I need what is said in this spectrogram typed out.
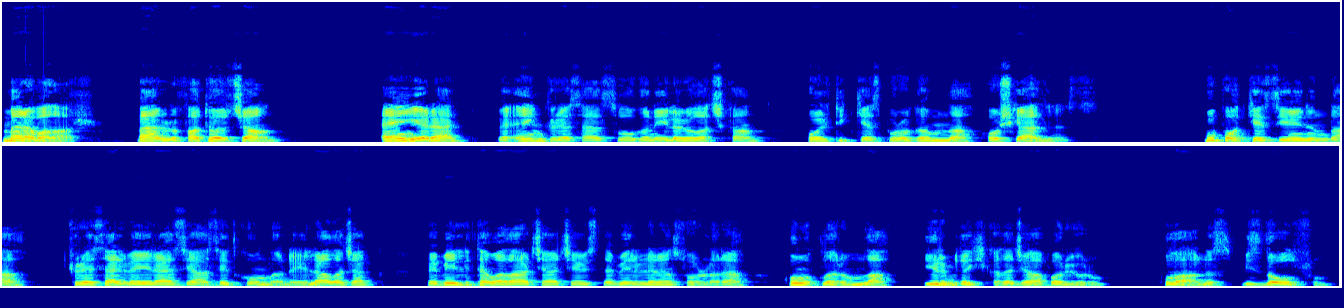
Merhabalar, ben Rıfat Özcan. En yerel ve en küresel sloganıyla yola çıkan Politik Kes programına hoş geldiniz. Bu podcast yayınında küresel ve yerel siyaset konularını ele alacak ve belli temalar çerçevesinde belirlenen sorulara konuklarımla 20 dakikada cevap arıyorum. Kulağınız bizde olsun.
